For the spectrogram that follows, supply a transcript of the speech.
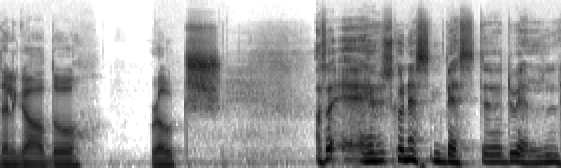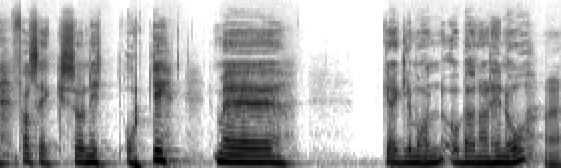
Delgado, Roach? Altså, Jeg husker nesten best eh, duellen fra 86 med Greg LeMond og Bernard Hinault. Ja.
